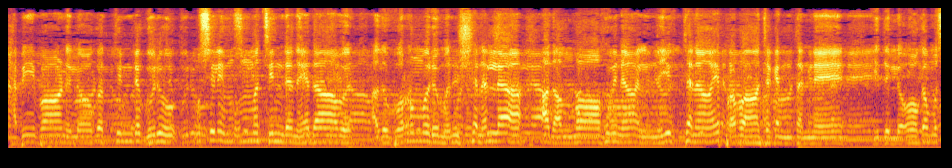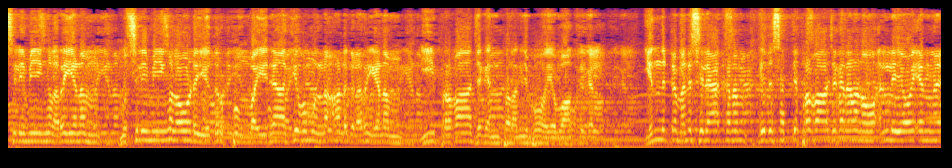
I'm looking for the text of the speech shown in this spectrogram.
ഹബീബാണ് ലോകത്തിന്റെ ഗുരു മുസ്ലിം ഉമ്മത്തിന്റെ നേതാവ്. അത് വെറും ഒരു മനുഷ്യനല്ല അത് അള്ളാഹുവിനാൽ നിയുക്തനായ പ്രവാചകൻ തന്നെ. ഇത് ലോക മുസ്ലിമീങ്ങൾ അറിയണം മുസ്ലിമീങ്ങളോട് എതിർപ്പും വൈരാഗ്യവുമുള്ള ആളുകൾ അറിയണം. ഈ പ്രവാചകൻ പറഞ്ഞു പോയ വാക്കുകൾ. എന്നിട്ട് മനസ്സിലാക്കണം ഇത് സത്യപ്രവാചകനാണോ അല്ലയോ എന്ന്.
